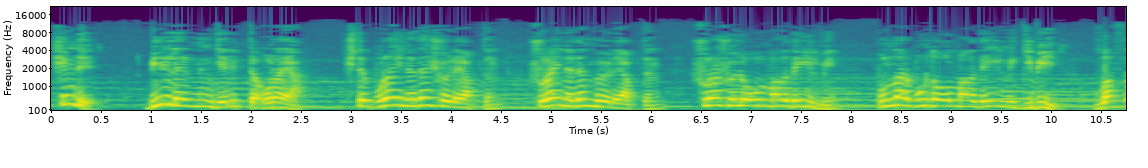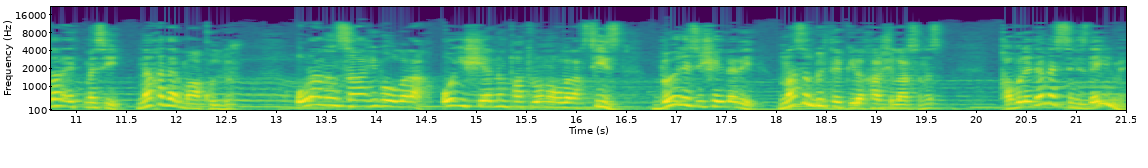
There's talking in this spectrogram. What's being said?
Şimdi birilerinin gelip de oraya işte burayı neden şöyle yaptın? Şurayı neden böyle yaptın? Şura şöyle olmalı değil mi? Bunlar burada olmalı değil mi gibi laflar etmesi ne kadar makuldür? Oranın sahibi olarak, o iş yerinin patronu olarak siz böylesi şeyleri nasıl bir tepkiyle karşılarsınız? Kabul edemezsiniz değil mi?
